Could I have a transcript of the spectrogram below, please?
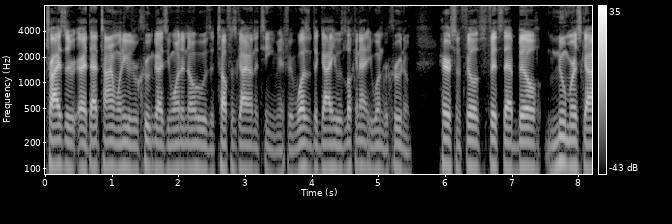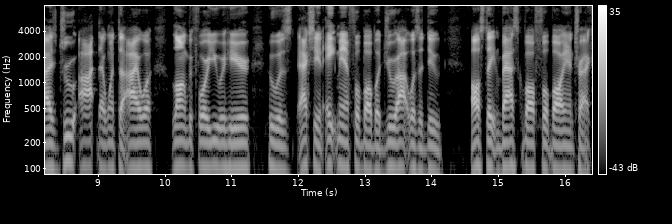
tries to at that time when he was recruiting guys, he wanted to know who was the toughest guy on the team. If it wasn't the guy he was looking at, he wouldn't recruit him. Harrison Phillips fits that bill. Numerous guys. Drew Ott that went to Iowa long before you were here, who was actually an eight man football, but Drew Ott was a dude. All state in basketball, football, and track.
